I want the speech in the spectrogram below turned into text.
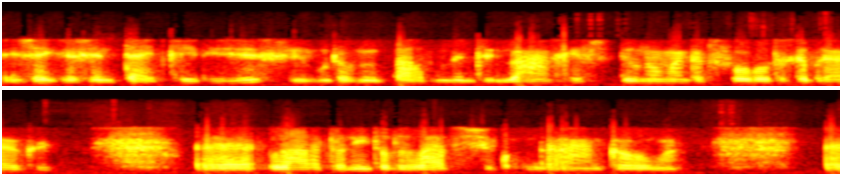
in zekere zin tijdkritisch is, u moet op een bepaald moment uw aangifte doen om maar dat voorbeeld te gebruiken. Eh, laat het dan niet op de laatste seconde aankomen. Eh,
